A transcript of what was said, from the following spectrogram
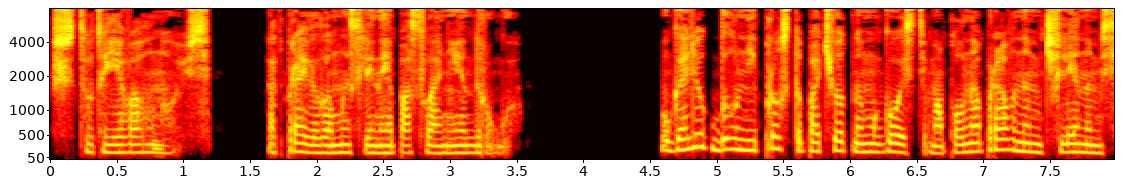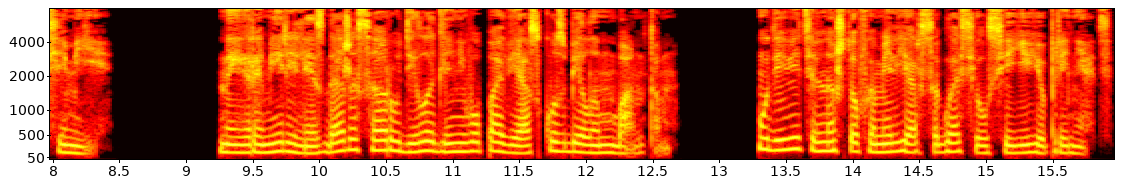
«Что-то я волнуюсь», — отправила мысленное послание другу. Уголек был не просто почетным гостем, а полноправным членом семьи. Нейра Мирилис даже соорудила для него повязку с белым бантом. Удивительно, что фамильяр согласился ее принять.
